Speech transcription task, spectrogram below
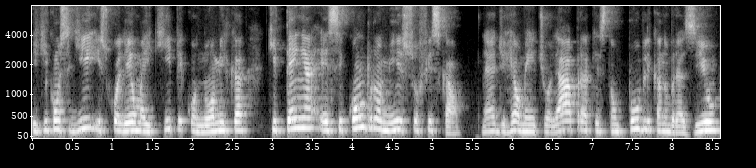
e que conseguir escolher uma equipe econômica que tenha esse compromisso fiscal, né, de realmente olhar para a questão pública no Brasil,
